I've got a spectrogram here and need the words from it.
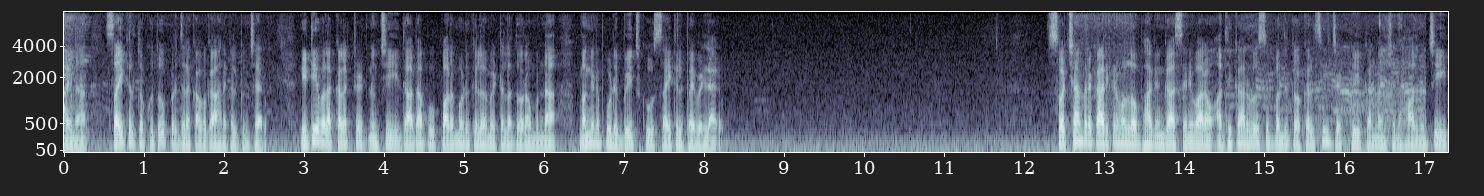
ఆయన సైకిల్ తొక్కుతూ ప్రజలకు అవగాహన కల్పించారు. ఇటీవల కలెక్టరేట్ నుంచి దాదాపు పదమూడు కిలోమీటర్ల దూరం ఉన్న మంగినపూడి బీచ్కు సైకిల్పై వెళ్ళారు. స్వచ్ఛాంధ్ర కార్యక్రమంలో భాగంగా శనివారం అధికారులు సిబ్బందితో కలిసి జడ్పీ కన్వెన్షన్ హాల్ నుంచి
